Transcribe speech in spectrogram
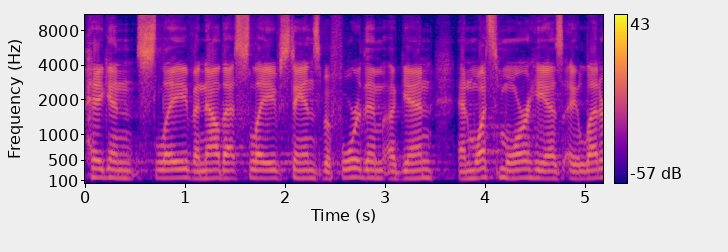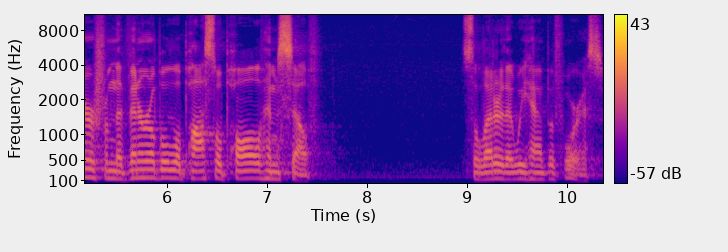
pagan slave, and now that slave stands before them again. And what's more, he has a letter from the venerable Apostle Paul himself. It's the letter that we have before us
